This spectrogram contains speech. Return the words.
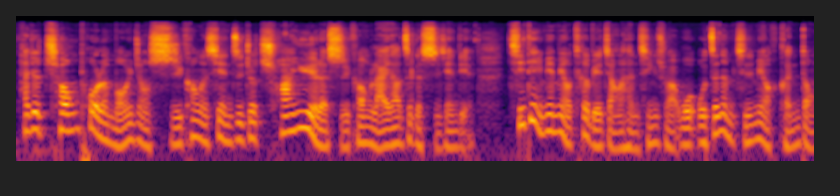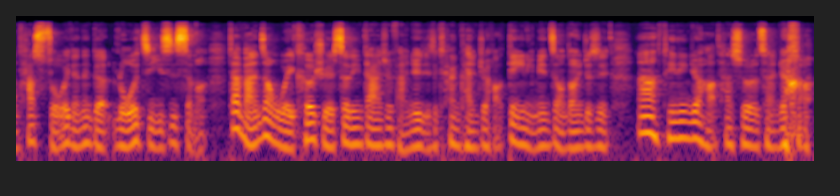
他就冲破了某一种时空的限制，就穿越了时空来到这个时间点。其实电影里面没有特别讲得很清楚啊，我我真的其实没有很懂他所谓的那个逻辑是什么。但反正这种伪科学设定，大家就反正就只是看看就好。电影里面这种东西就是啊，听听就好，他说了算就好。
